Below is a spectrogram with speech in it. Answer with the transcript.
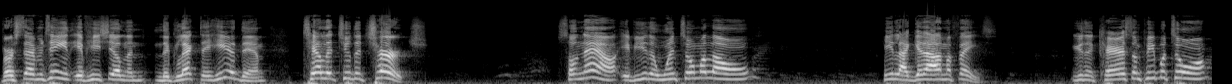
verse 17, if he shall ne- neglect to hear them, tell it to the church. So now, if you then went to him alone, he like, get out of my face. You then carry some people to him,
